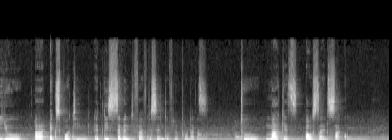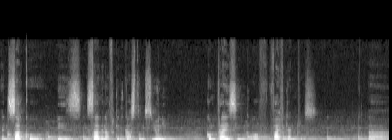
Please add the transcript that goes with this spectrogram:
you are exporting at least 75% of your products to markets outside SACU. And SACU is Southern African Customs Union, comprising of five countries, uh,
